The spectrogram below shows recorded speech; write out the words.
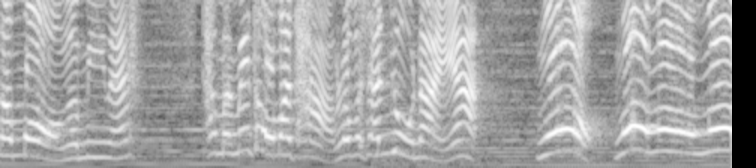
สมองอะมีไหมทำไมไม่โทรมาถามเราว่าฉันอยู่ไหนอะโง่โง่โง่โง่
